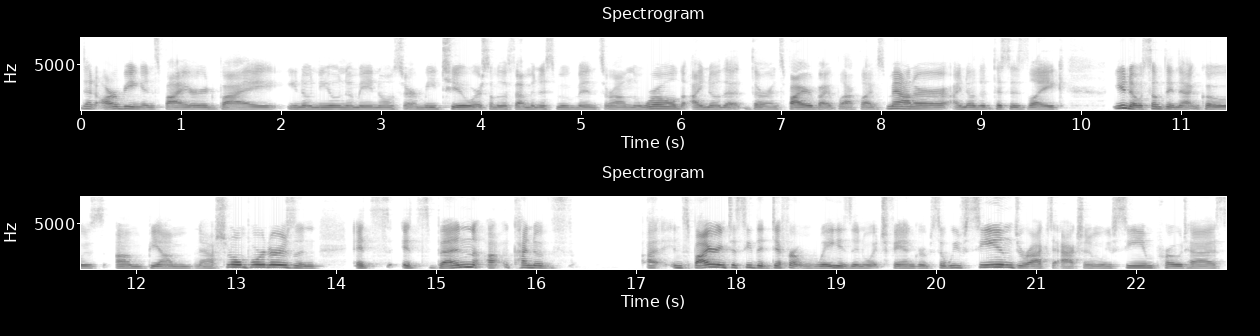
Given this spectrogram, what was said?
that are being inspired by you know Ni Una Menos or Me Too or some of the feminist movements around the world. I know that they're inspired by Black Lives Matter. I know that this is like you know something that goes um, beyond national borders, and it's it's been uh, kind of uh, inspiring to see the different ways in which fan groups. So we've seen direct action, we've seen protests,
